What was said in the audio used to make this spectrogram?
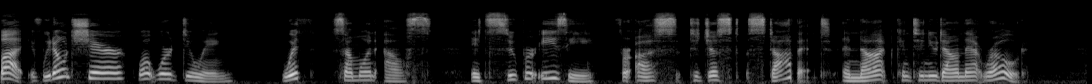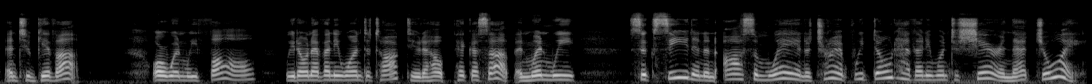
But if we don't share what we're doing with someone else, it's super easy for us to just stop it and not continue down that road and to give up. Or when we fall, we don't have anyone to talk to to help pick us up. And when we succeed in an awesome way and a triumph, we don't have anyone to share in that joy.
